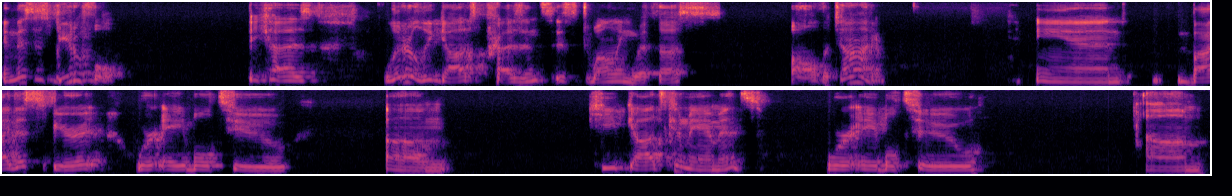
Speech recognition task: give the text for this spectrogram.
And this is beautiful because literally God's presence is dwelling with us all the time. And by the Spirit, we're able to um, keep God's commandments. We're able to um,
